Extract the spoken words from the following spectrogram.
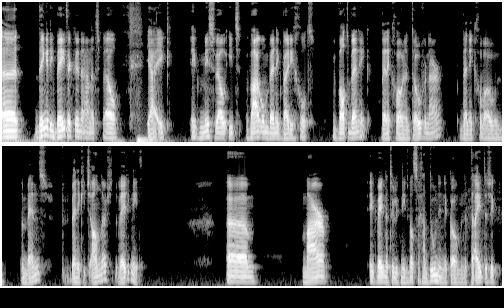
Eh, dingen die beter kunnen aan het spel. Ja, ik, ik mis wel iets. Waarom ben ik bij die grot? Wat ben ik? Ben ik gewoon een tovenaar? Ben ik gewoon een mens? Ben ik iets anders? Dat weet ik niet. Ehm, maar ik weet natuurlijk niet wat ze gaan doen in de komende tijd. Dus ik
